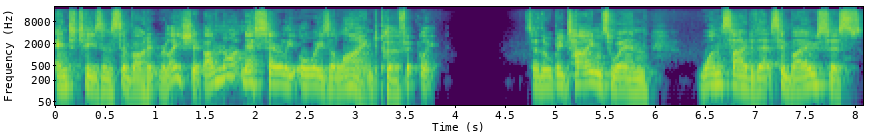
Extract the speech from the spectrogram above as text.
entities in a symbiotic relationship are not necessarily always aligned perfectly. So there will be times when one side of that symbiosis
